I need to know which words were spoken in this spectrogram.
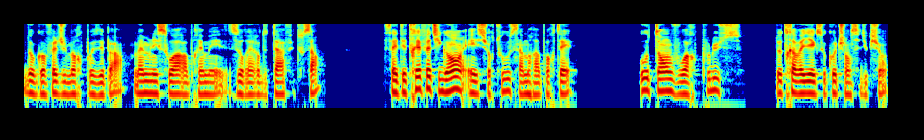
Donc en fait, je me reposais pas, même les soirs après mes horaires de taf et tout ça. Ça a été très fatigant et surtout, ça me rapportait autant, voire plus, de travailler avec ce coach en séduction,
